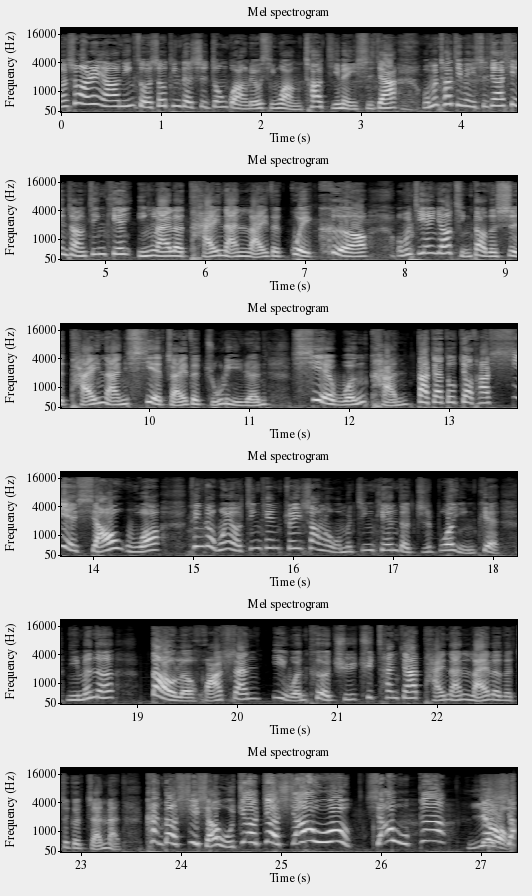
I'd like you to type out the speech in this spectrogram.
我是王瑞瑶，您所收听的是中广流行网《超级美食家》。我们《超级美食家》现场今天迎来了台南来的贵客哦。我们今天邀请到的是台南谢宅的主理人谢文侃，大家都叫他谢小五哦。听众朋友，今天追上了我们今天的直播影片，你们呢？到了华山艺文特区去参加台南来了的这个展览，看到谢小五就要叫小五，小五哥，叫小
